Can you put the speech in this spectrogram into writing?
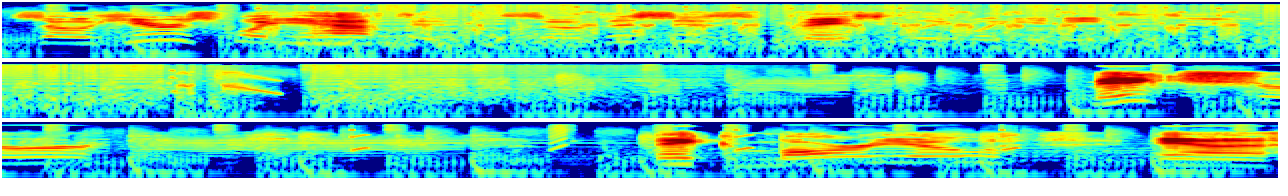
So here's what you have to... So this is basically what you need to do. Make sure... Make Mario and...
